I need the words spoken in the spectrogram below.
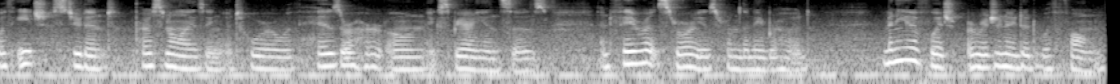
with each student personalizing a tour with his or her own experiences and favorite stories from the neighborhood, many of which originated with Fong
